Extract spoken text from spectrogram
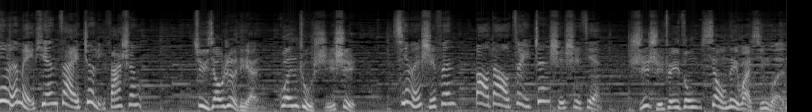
新闻每天在这里发生，聚焦热点，关注时事。新闻十分报道最真实事件，实时追踪校内外新闻。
